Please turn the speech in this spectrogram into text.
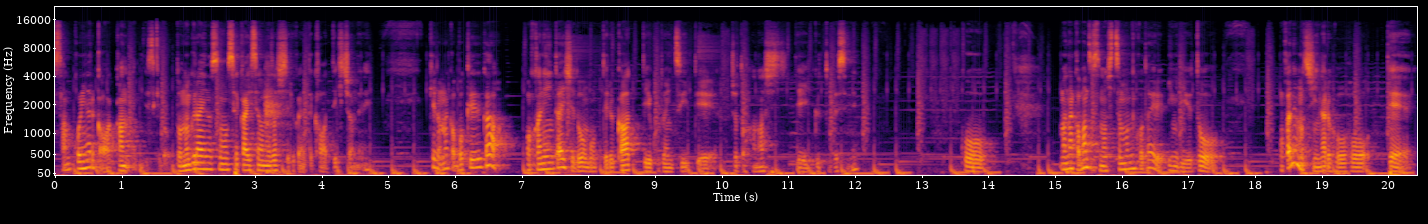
参考になるか分かんないんですけどどのぐらいのその世界線を目指してるかによって変わってきちゃうんでね。けどなんか僕がお金に対してどう思ってるかっていうことについてちょっと話していくとですねこうまあなんかまずその質問に答える意味で言うとお金持ちになる方法って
